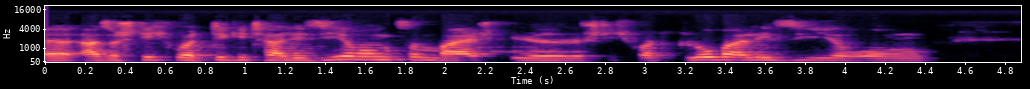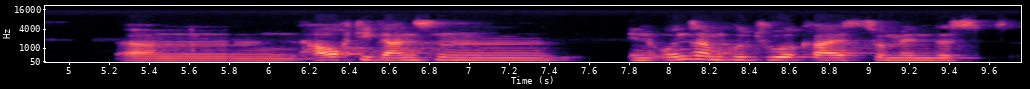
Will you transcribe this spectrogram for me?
also Stichwort Digitalisierung zum Beispiel, Stichwort Globalisierung, ähm, auch die ganzen, in unserem Kulturkreis zumindest,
